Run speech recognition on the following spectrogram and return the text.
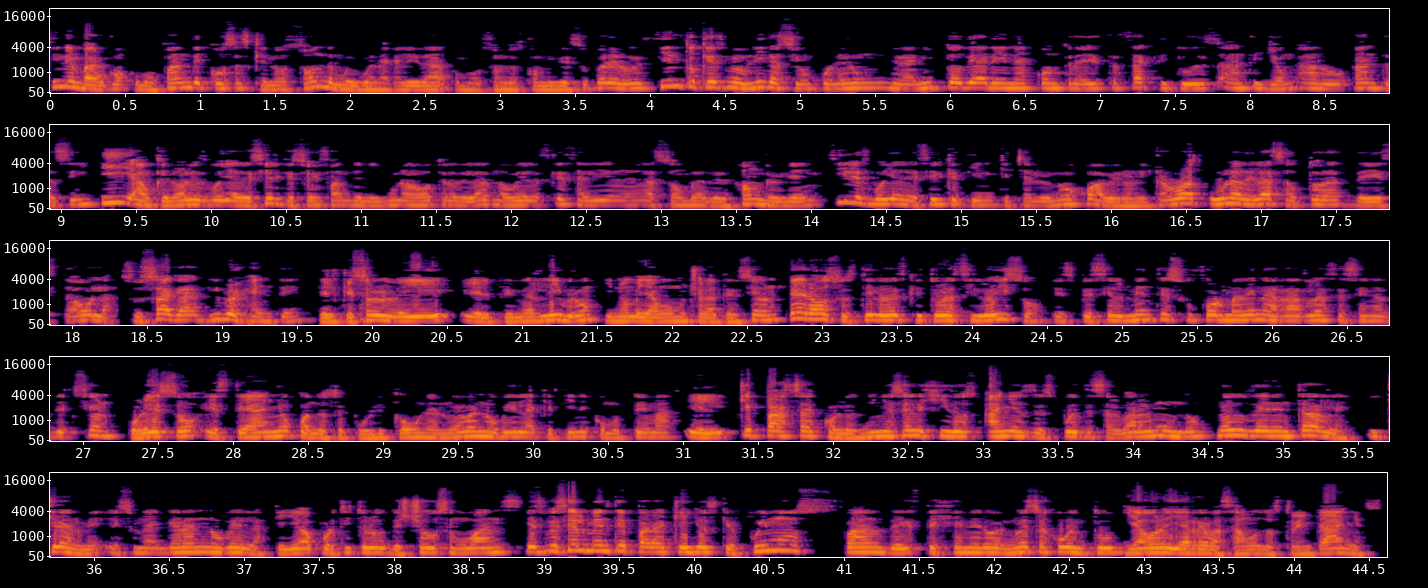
Sin embargo, como fan de cosas que no son de muy buena calidad, como son los cómics de superhéroes, siento que es mi obligación poner un granito de arena contra estas actitudes anti-young adult fantasy, y aunque no les voy a decir que soy fan de ninguna otra de las novelas que salieron en la sombra del Hunger Games, sí les voy a decir que tienen que echarle un ojo a Veronica Roth, una de las autoras de esta ola. Su saga Divergente, del que solo leí el primer libro y no me llamó mucho la atención, pero su estilo de escritura sí lo hizo, especialmente su forma de narrar las escenas de acción. Por eso, este año, cuando se publicó una nueva novela la que tiene como tema el qué pasa con los niños elegidos años después de salvar al mundo, no duden en entrarle. Y créanme, es una gran novela que lleva por título The Chosen Ones, especialmente para aquellos que fuimos fans de este género en nuestra juventud y ahora ya rebasamos los 30 años.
